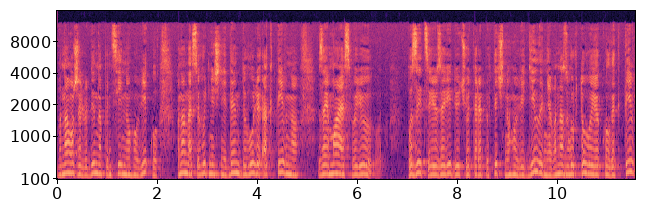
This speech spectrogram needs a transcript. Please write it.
вона вже людина пенсійного віку, вона на сьогоднішній день доволі активно займає свою позицію завідуючого терапевтичного відділення. Вона згуртовує колектив.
